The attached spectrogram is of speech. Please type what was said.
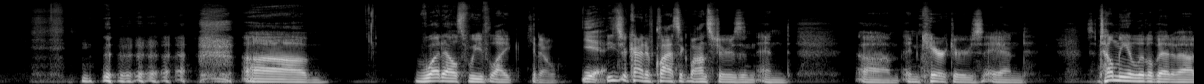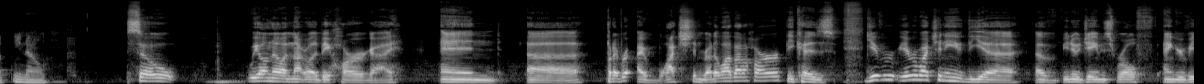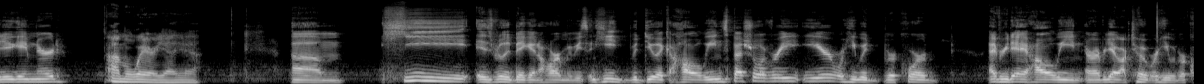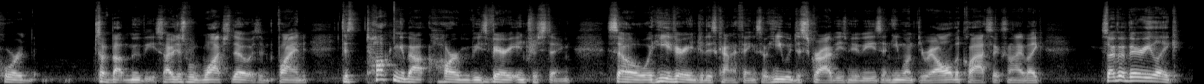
um, what else we've like. You know, yeah these are kind of classic monsters and and um, and characters. And so tell me a little bit about you know. so we all know I'm not really a big horror guy, and uh, but I've, re- I've watched and read a lot about horror because you ever you ever watch any of the uh, of you know James Rolfe, angry video game nerd? I'm aware. Yeah, yeah. Um, he is really big into horror movies, and he would do like a Halloween special every year where he would record every day of Halloween or every day of October. He would record stuff about movies. So I just would watch those and find just talking about horror movies very interesting. So and he's very into this kind of thing. So he would describe these movies, and he went through all the classics, and I like. So I have a very like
